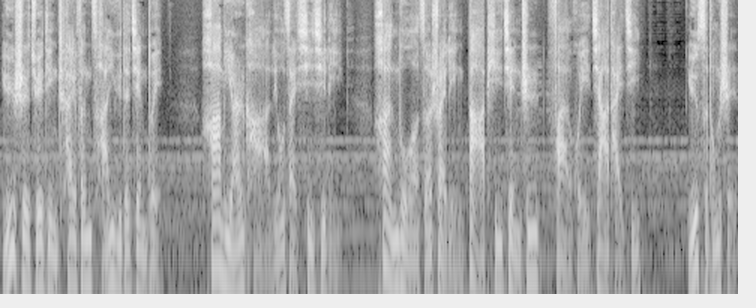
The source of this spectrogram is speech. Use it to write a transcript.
于是决定拆分残余的舰队，哈米尔卡留在西西里，汉诺则率领大批舰只返回迦太基。与此同时，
